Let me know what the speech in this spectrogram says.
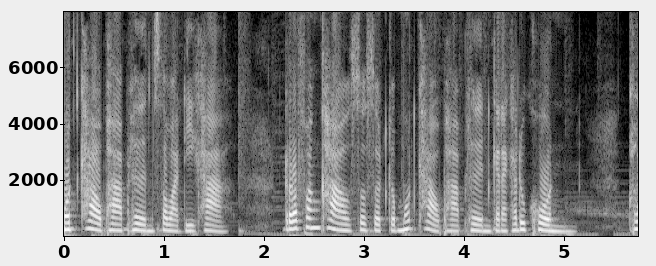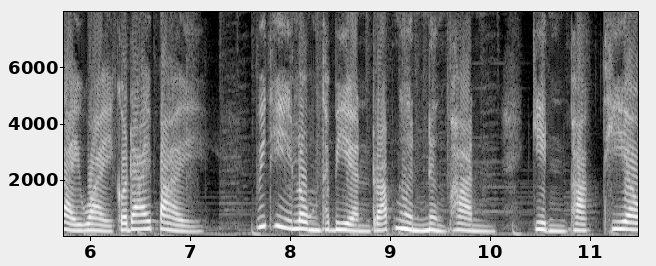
มดข่าวพาเพลิน สวัสดีค่ะ รับฟังข่าวสดๆกับมดข่าวพาเพลินกันนะคะทุกคน ใครไหวก็ได้ไป วิธีลงทะเบียนรับเงิน 1,000 กินพักเที่ยว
